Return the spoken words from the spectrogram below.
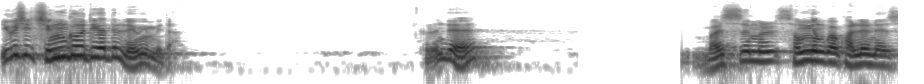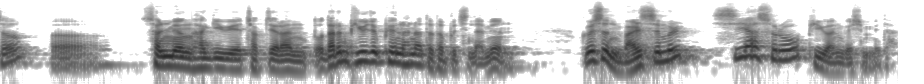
이것이 증거되어야 될 내용입니다. 그런데 말씀을 성령과 관련해서 어, 설명하기 위해 적절한 또 다른 비유적 표현을 하나 더 덧붙인다면 그것은 말씀을 씨앗으로 비유한 것입니다.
